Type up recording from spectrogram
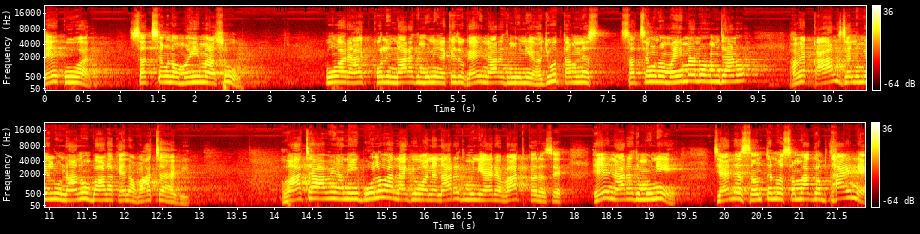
એ કુંવર, સત્સંગનો મહિમા શું? કુંવરે આંખ ખોલીને નારદ મુનિને કીધું કે, હે નારદ મુનિ, હજુ તમને સત્સંગનો મહિમા ન સમજાણો? હવે કાલ જન્મેલું નાનું બાળક એના વાંચા આવી. વાંચા આવી અને એ બોલવા લાગ્યો અને નારદ મુનિ હારે વાત કરે છે, હે નારદ મુનિ, જેને સંતનો સમાગમ થાય ને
